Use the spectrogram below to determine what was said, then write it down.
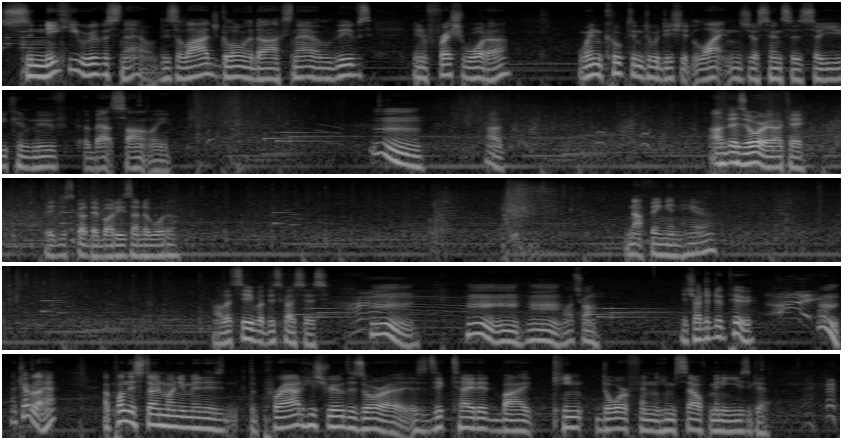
Sneaky river snail. This large glow-in-the-dark snail lives in fresh water. When cooked into a dish, it lightens your senses so you can move about silently. Hmm. Oh. Oh, there's Aura. Okay. They just got their bodies underwater. Nothing in here. Oh, let's see what this guy says. Hmm. Hmm, hmm, what's wrong? You trying to do poo? Hmm, a traveller, huh? Upon this stone monument is the proud history of the Zora, as dictated by King Dorephan himself many years ago.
